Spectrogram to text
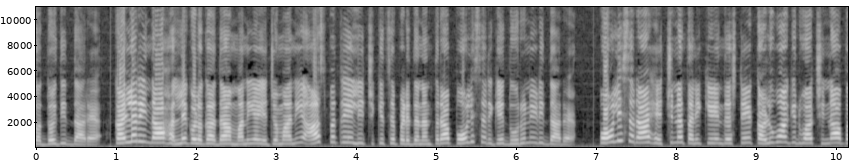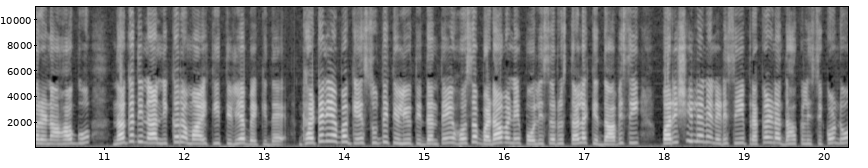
ಕದ್ದೊಯ್ದಿದ್ದಾರೆ. ಕಳ್ಳರಿಂದ ಹಲ್ಲೆಗೊಳಗಾದ ಮನೆಯ ಯಜಮಾನಿ ಆಸ್ಪತ್ರೆಯಲ್ಲಿ ಚಿಕಿತ್ಸೆ ಪಡೆದ ನಂತರ ಪೊಲೀಸರಿಗೆ ದೂರು ನೀಡಿದ್ದಾರೆ. ಪೊಲೀಸರ ಹೆಚ್ಚಿನ ತನಿಖೆಯಿಂದಷ್ಟೇ ಕಳುವಾಗಿರುವ ಚಿನ್ನಾಭರಣ ಹಾಗೂ ನಗದಿನ ನಿಖರ ಮಾಹಿತಿ ತಿಳಿಯಬೇಕಿದೆ. ಘಟನೆಯ ಬಗ್ಗೆ ಸುದ್ದಿ ತಿಳಿಯುತ್ತಿದ್ದಂತೆ ಹೊಸ ಬಡಾವಣೆ ಪೊಲೀಸರು ಸ್ಥಳಕ್ಕೆ ಧಾವಿಸಿ ಪರಿಶೀಲನೆ ನಡೆಸಿ ಪ್ರಕರಣ ದಾಖಲಿಸಿಕೊಂಡು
